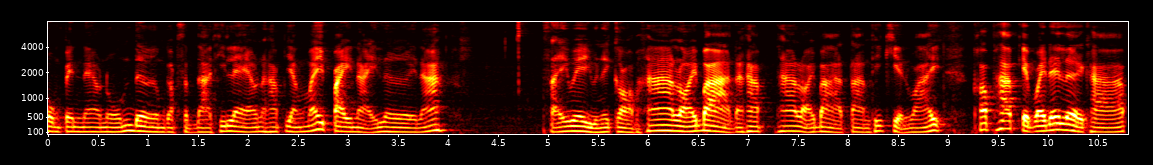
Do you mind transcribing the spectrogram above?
คงเป็นแนวโน้มเดิมกับสัปดาห์ที่แล้วนะครับ ยังไม่ไปไหนเลยนะไซเวย์อยู่ในกรอบ 500 บาทนะครับ 500 บาทตามที่เขียนไว้ข้อภาพเก็บไว้ได้เลยครับ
